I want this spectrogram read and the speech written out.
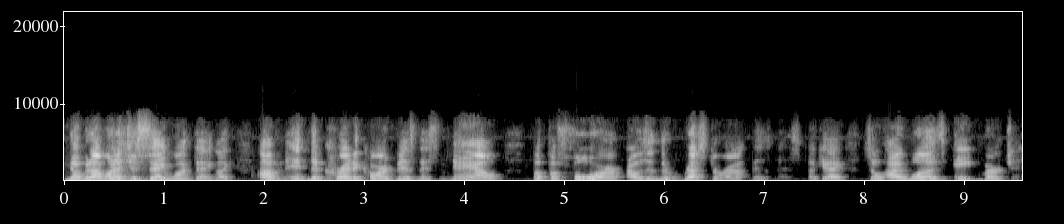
no, but I want to just say one thing. Like I'm in the credit card business now, but before I was in the restaurant business. Okay. So I was a merchant,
